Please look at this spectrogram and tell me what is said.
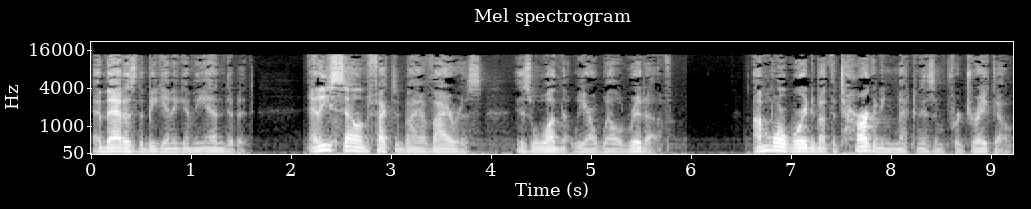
and that is the beginning and the end of it. Any cell infected by a virus is one that we are well rid of. I'm more worried about the targeting mechanism for Draco.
